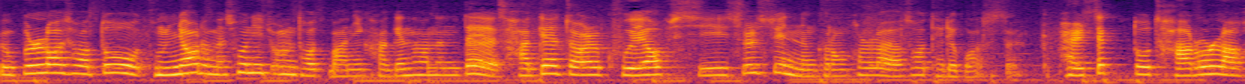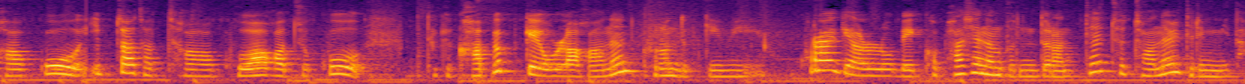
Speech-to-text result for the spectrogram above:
이 블러셔도 봄, 여름에 손이 좀 더 많이 가긴 하는데 사계절 구애 없이 쓸 수 있는 그런 컬러여서 데리고 왔어요. 발색도 잘 올라가고 입자 자체가 고와가지고 되게 가볍게 올라가는 그런 느낌이에요. 코랄 계열로 메이크업 하시는 분들한테 추천을 드립니다.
